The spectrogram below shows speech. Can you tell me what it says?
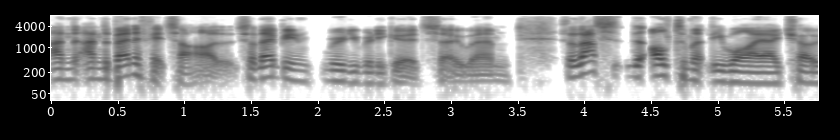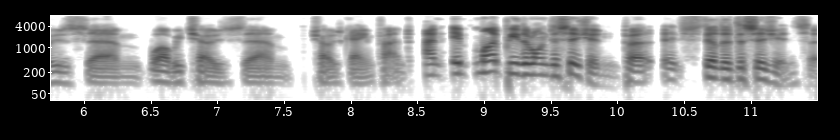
And and the benefits are so they've been really really good. So um, so that's ultimately why I chose um, why we chose um, chose GameFound. And it might be the wrong decision, but it's still a decision. So,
